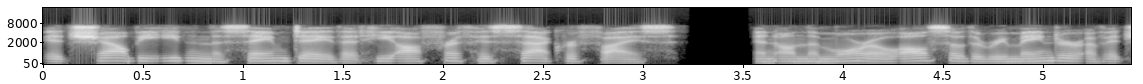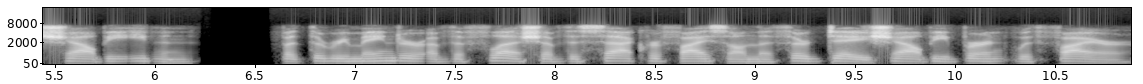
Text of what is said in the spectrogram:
it shall be eaten the same day that he offereth his sacrifice, and on the morrow also the remainder of it shall be eaten, but the remainder of the flesh of the sacrifice on the third day shall be burnt with fire.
